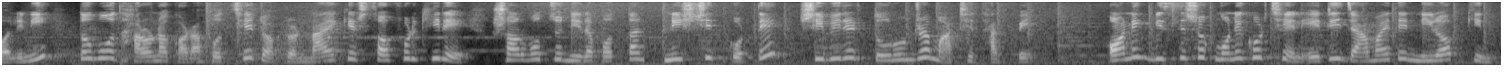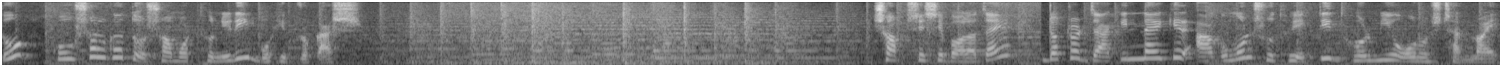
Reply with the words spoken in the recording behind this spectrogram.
বলেনি, তবুও ধারণা করা হচ্ছে ডক্টর নায়েকের সফর ঘিরে সর্বোচ্চ নিরাপত্তা নিশ্চিত করতে শিবিরের তরুণরা মাঠে থাকবে। অনেক বিশ্লেষক মনে করছেন এটি জামায়াতের নীরব কিন্তু কৌশলগত সমর্থনেরই বহিঃপ্রকাশ। সবশেষে বলা যায়, ডক্টর জাকির নায়েকের আগমন শুধু একটি ধর্মীয় অনুষ্ঠান নয়,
